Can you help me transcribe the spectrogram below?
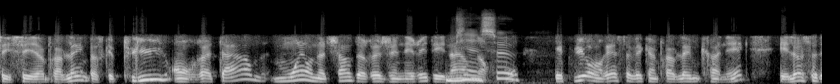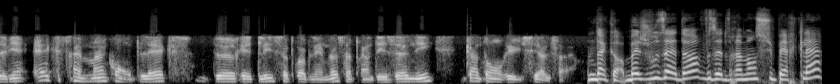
c'est un problème parce que plus on retarde, moins on a de chances de régénérer des nerfs Bien Sûr. Et plus on reste avec un problème chronique. Et là, ça devient extrêmement complexe de régler ce problème-là. Ça prend des années quand on réussit à le faire. D'accord. Ben, je vous adore. Vous êtes vraiment super clair.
